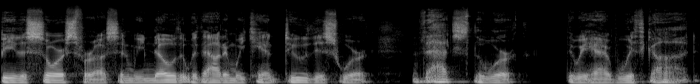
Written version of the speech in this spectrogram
be the source for us, and we know that without Him we can't do this work, that's the work that we have with God.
